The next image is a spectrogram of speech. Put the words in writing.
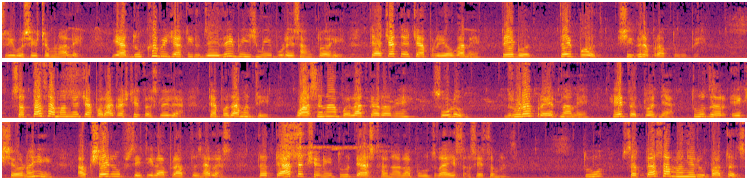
श्री वशिष्ठ म्हणाले या दुःख बीजातील जे जे बीज मी पुढे सांगतो आहे त्याच्या त्याच्या प्रयोगाने ते पद ते पद शीघ्र प्राप्त होते. सत्ता सामान्याच्या पराकाष्ठेत असलेल्या त्या पदामध्ये वासना बलात्काराने सोडून दृढ प्रयत्नाने हे तत्वज्ञा तू जर एक क्षणही अक्षयरूप स्थितीला प्राप्त झालास तर त्याच क्षणी तू त्या स्थानाला पोचलायस असे समज. तू सत्ता सामान्य रूपातच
